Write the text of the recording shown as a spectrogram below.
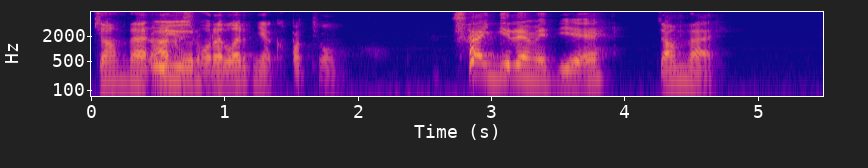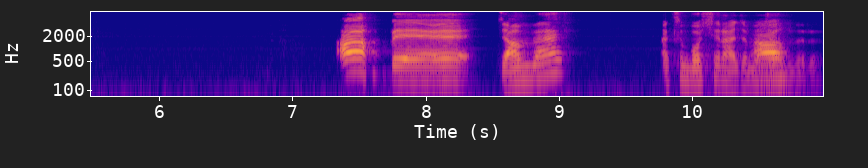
Cam ver. Uyuyorum. oraları niye kapatıyorsun? Sen gireme diye. Cam ver. Ah be. Cam ver. Akşam boş yere harcama Al. camları.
